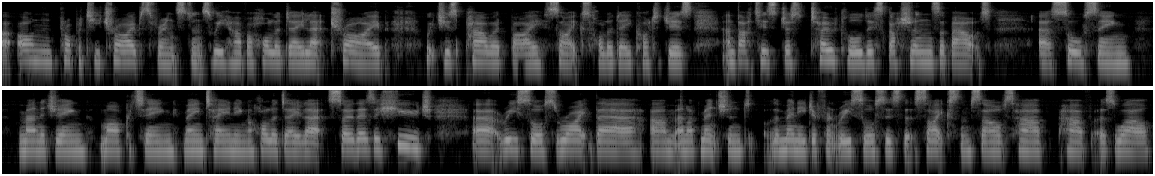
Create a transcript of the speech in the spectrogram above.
um, on Property Tribes, for instance, we have a holiday let tribe, which is powered by Sykes Holiday Cottages, and that is just total discussions about uh, sourcing managing, marketing, maintaining a holiday let. So there's a huge uh, resource right there, um, and I've mentioned the many different resources that Sykes themselves have have as well.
